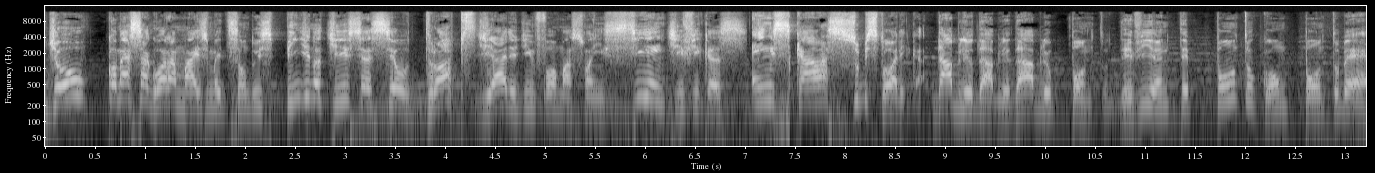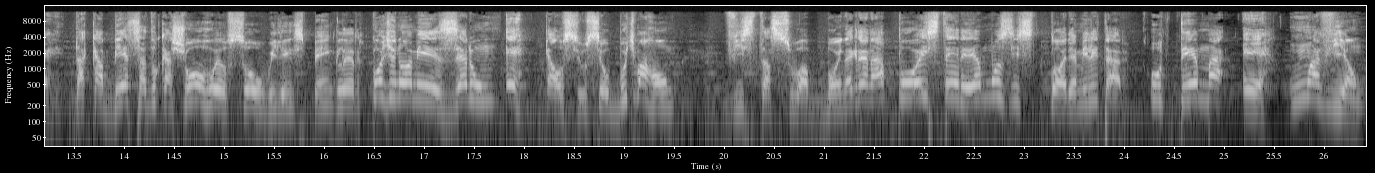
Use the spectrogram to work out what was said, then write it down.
sou o Joe. Começa agora mais uma edição do Spin de Notícias, seu drops diário de informações científicas em escala subhistórica. www.deviante.com.br Da cabeça do cachorro, eu sou William Spengler, codinome 01 e calce o seu boot marrom, vista sua boina grená, pois teremos história militar. O tema é: um avião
